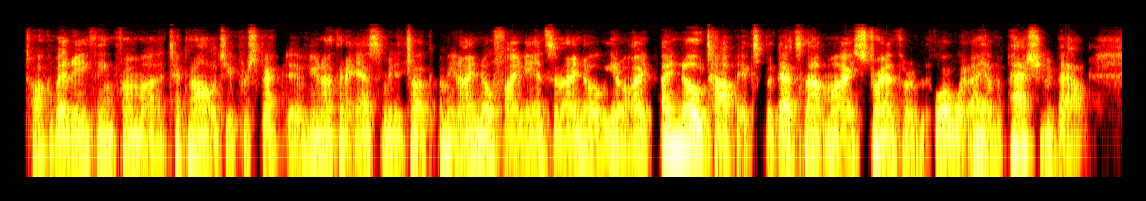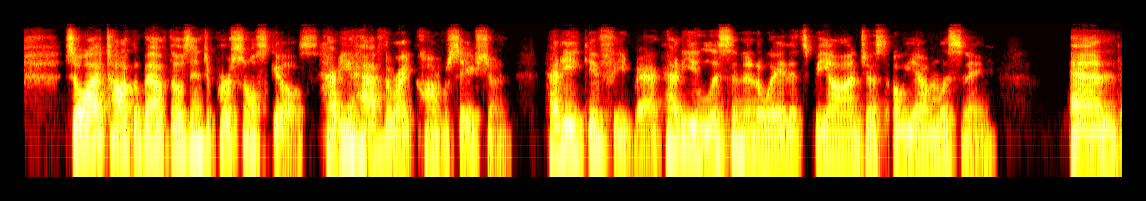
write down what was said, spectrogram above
talk about anything from a technology perspective. You're not gonna ask me to talk. I mean, I know finance and I know you know I I know topics, but that's not my strength or or what I have a passion about. So I talk about those interpersonal skills. How do you have the right conversation? How do you give feedback? How do you listen in a way that's beyond just, oh, yeah, I'm listening? And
